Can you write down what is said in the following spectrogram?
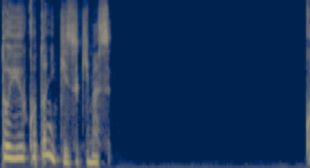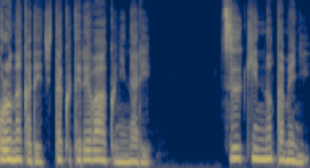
ということに気づきます。コロナ禍で自宅テレワークになり通勤のために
